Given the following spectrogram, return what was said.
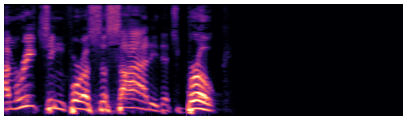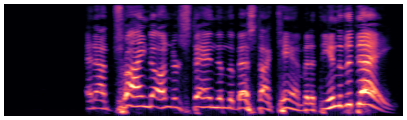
I'm reaching for a society that's broke and I'm trying to understand them the best I can. But at the end of the day,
